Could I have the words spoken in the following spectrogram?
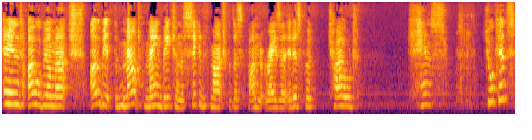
And I will be on March, I will be at the Mount Main Beach on the 2nd of March for this fundraiser. It is for child cancer, cure kids?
